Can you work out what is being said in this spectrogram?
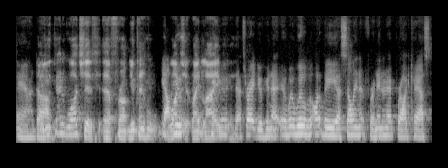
And uh, you can watch it uh, from you can yeah, watch you, it right live. You, that's right. You can. Uh, we will be uh, selling it for an internet broadcast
